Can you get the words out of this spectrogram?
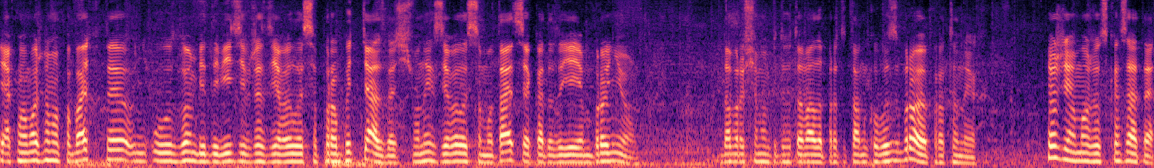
Як ми можемо побачити, у- зомбі дивізії вже з'явилося пробиття, значить у них з'явилася мутація, яка додає їм броню. Добре, що ми підготували протитанкову зброю проти них. Що ж я можу сказати?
